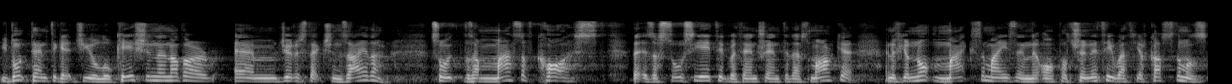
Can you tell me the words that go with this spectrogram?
You don't tend to get geolocation in other um, jurisdictions either. So there's a massive cost that is associated with entry into this market. And if you're not maximizing the opportunity with your customers,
